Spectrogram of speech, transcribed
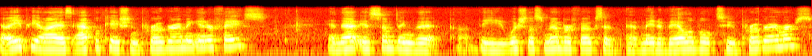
Now API is Application Programming Interface. And that is something that uh, the wishlist member folks have, have made available to programmers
